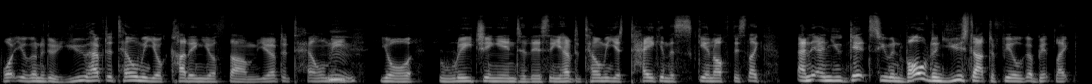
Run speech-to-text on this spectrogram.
what you're going to do. You have to tell me you're cutting your thumb. You have to tell me Mm. you're reaching into this, and you have to tell me you're taking the skin off this. Like, and and you get you involved, and you start to feel a bit like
